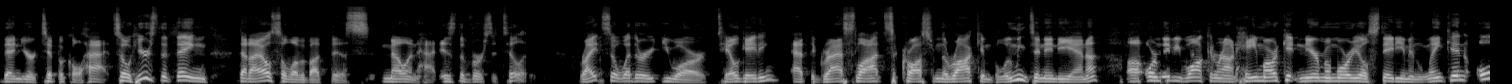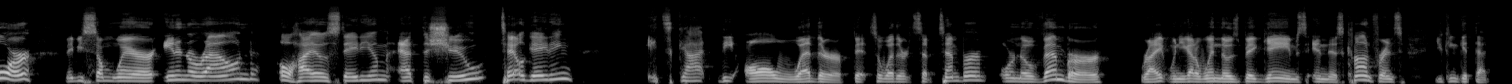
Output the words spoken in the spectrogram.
than your typical hat. So here's the thing that I also love about this Melin hat is the versatility right? So whether you are tailgating at the grass lots across from the Rock in Bloomington, Indiana, uh, or maybe walking around Haymarket near Memorial Stadium in Lincoln, or maybe somewhere in and around Ohio Stadium at the shoe tailgating, it's got the all weather fit. So whether it's September or November, right? When you got to win those big games in this conference, you can get that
